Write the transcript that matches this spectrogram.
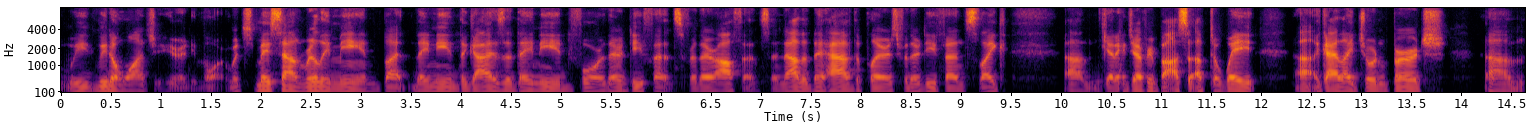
we we don't want you here anymore, which may sound really mean, but they need the guys that they need for their defense, for their offense. And now that they have the players for their defense, like um, getting Jeffrey Bassa up to weight, uh, a guy like Jordan Burch, um,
